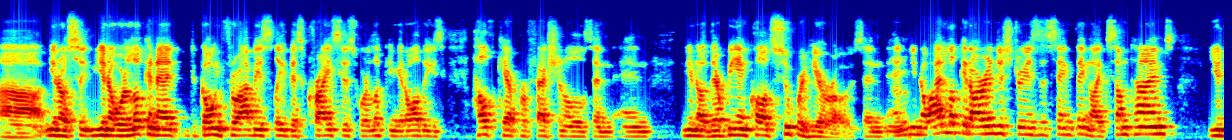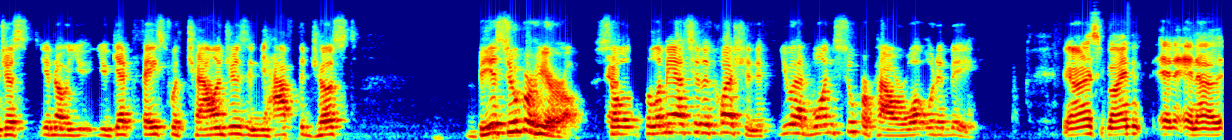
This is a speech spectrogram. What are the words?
Uh, you know, so you know, we're looking at going through obviously this crisis. We're looking at all these healthcare professionals, and and you know, they're being called superheroes. And mm-hmm. and you know, I look at our industry as the same thing. Like sometimes you just, you know, you you get faced with challenges, and you have to just be a superhero. So, yeah. so let me ask you the question: If you had one superpower, what would it be? be honest, mine, and and uh,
